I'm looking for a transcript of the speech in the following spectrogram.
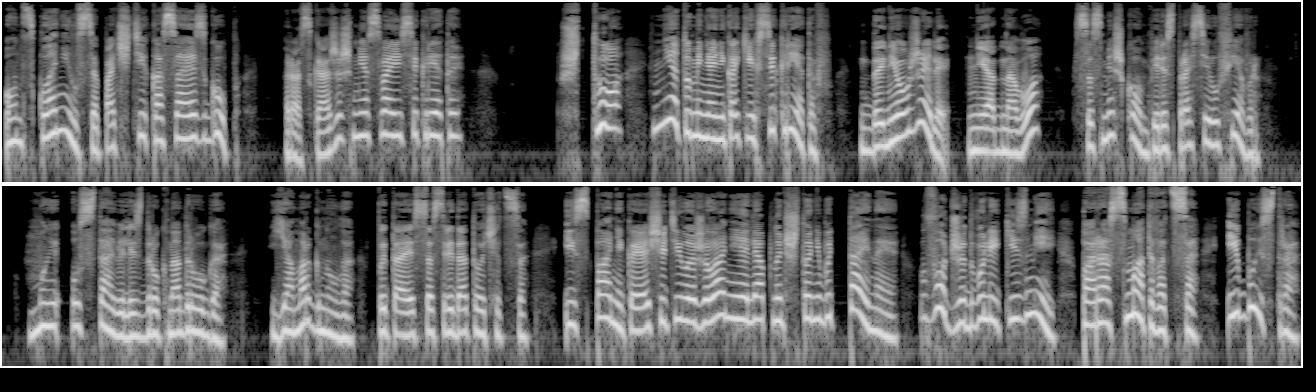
Он склонился, почти касаясь губ. «Расскажешь мне свои секреты?» «Что? Нет у меня никаких секретов!» «Да неужели? Ни одного?» Со смешком переспросил Февр. Мы уставились друг на друга. Я моргнула, пытаясь сосредоточиться, и с паникой ощутила желание ляпнуть что-нибудь тайное. Вот же двуликий змей, пора сматываться, и быстро.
